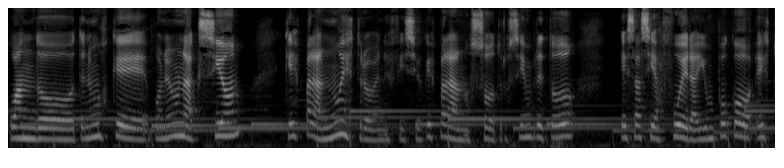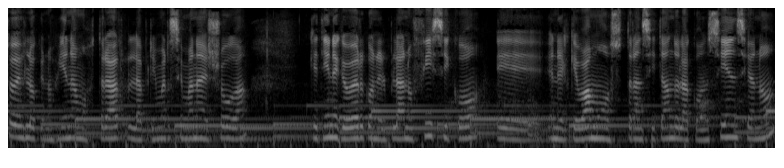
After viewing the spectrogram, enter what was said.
cuando tenemos que poner una acción que es para nuestro beneficio, que es para nosotros, siempre todo es hacia afuera. Y un poco esto es lo que nos viene a mostrar la primera semana de yoga, que tiene que ver con el plano físico eh, en el que vamos transitando la conciencia, ¿no?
